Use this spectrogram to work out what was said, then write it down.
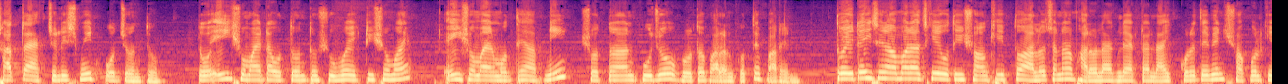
সাতটা একচল্লিশ মিনিট পর্যন্ত। তো এই সময়টা অত্যন্ত শুভ একটি সময়। এই সময়ের মধ্যে আপনি সত্যনারায়ণ পুজো ও ব্রত পালন করতে পারেন। তো এটাই ছিল আমার আজকে অতি সংক্ষিপ্ত আলোচনা। ভালো লাগলে একটা লাইক করে দেবেন, সকলকে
